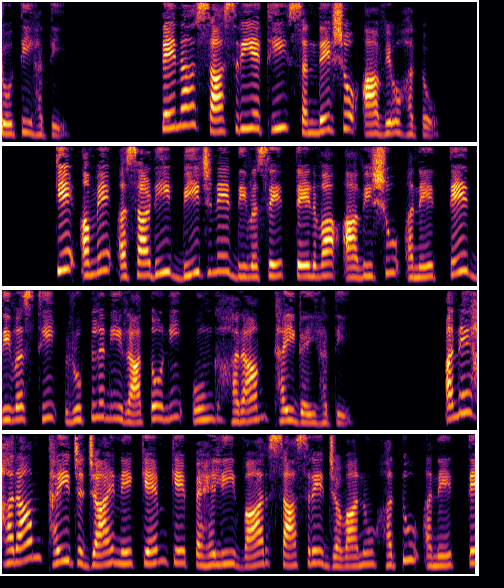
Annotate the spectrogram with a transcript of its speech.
જોતી હતી. તેના સાસરીએથી સંદેશો આવ્યો હતો કે અમે અષાઢી બીજને દિવસે તેડવા આવીશું અને તે દિવસથી રૂપલની રાતોની ઊંઘ હરામ થઈ ગઈ હતી. અને હરામ થઈ જ જાય ને કેમ કે પહેલી વાર સાસરે જવાનું હતું અને તે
